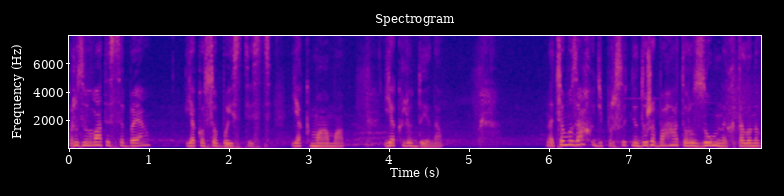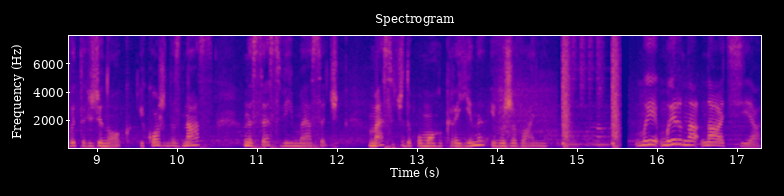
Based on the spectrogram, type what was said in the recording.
розвивати себе як особистість, як мама, як людина. На цьому заході присутні дуже багато розумних, талановитих жінок, і кожна з нас несе свій меседж меседж допомоги країни і виживання. Ми мирна нація.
